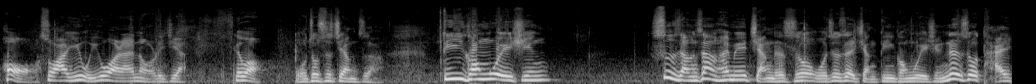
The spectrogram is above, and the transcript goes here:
吼，刷一五一万来努力加，对不？我就是这样子啊。低空卫星。市场上还没讲的时候，我就在讲低空卫星。那时候台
